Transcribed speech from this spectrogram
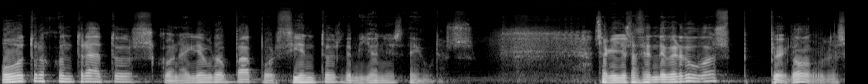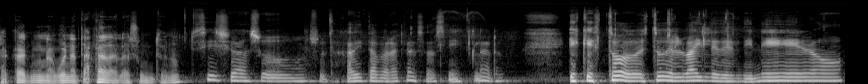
otros contratos con Air Europa por cientos de millones de euros. O sea que ellos hacen de verdugos, pero le sacan una buena tajada al asunto, ¿no? Sí, llevan su, su tajadita para casa, sí, claro. Es que es todo, es todo el baile del dinero,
